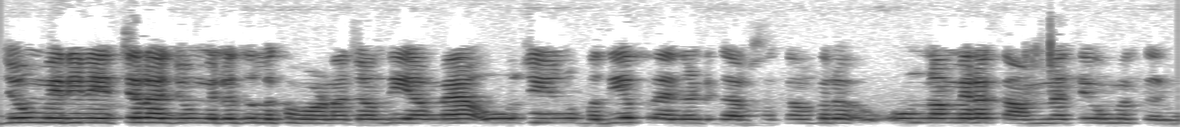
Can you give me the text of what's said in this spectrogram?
ਜੋ ਮੇਰੀ ਨੇਚਰ ਹੈ ਜੋ ਮੇਰੇ ਤੋਂ ਲਿਖਵਾਉਣਾ ਚਾਹੁੰਦੀ ਆ, ਮੈਂ ਉਹ ਚੀਜ਼ ਨੂੰ ਵਧੀਆ ਪ੍ਰੈਜ਼ੈਂਟ ਕਰ ਸਕਾਂ, ਫਿਰ ਉਹਨਾਂ ਮੇਰਾ ਕੰਮ ਹੈ ਤੇ ਉਹ ਮੈਂ ਕਰੂੰ।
